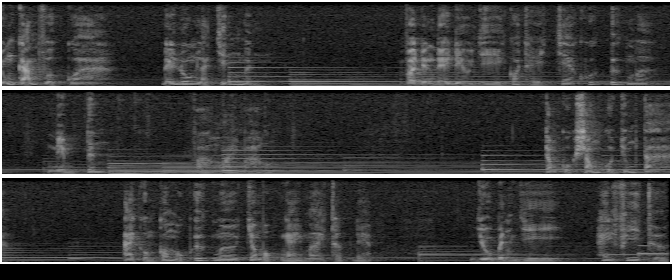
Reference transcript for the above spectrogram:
Dũng cảm vượt qua để luôn là chính mình. Và đừng để điều gì có thể che khuất ước mơ, niềm tin và hoài bão. Trong cuộc sống của chúng ta ai cũng có một ước mơ cho một ngày mai thật đẹp. Dù bình dị hay phi thường,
